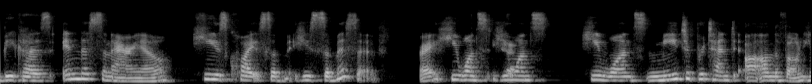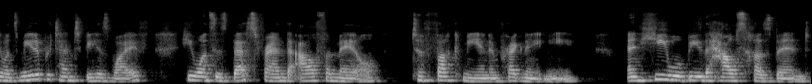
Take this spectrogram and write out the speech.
because in this scenario he's quite sub he's submissive right he wants he yeah. wants he wants me to pretend on the phone he wants me to pretend to be his wife he wants his best friend the alpha male to fuck me and impregnate me and he will be the house husband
